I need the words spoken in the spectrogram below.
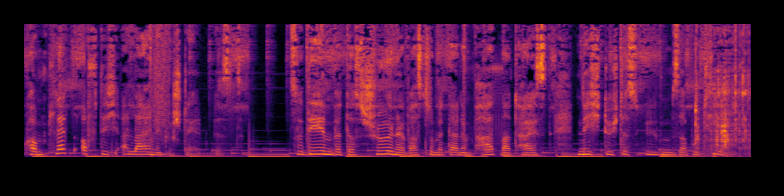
komplett auf dich alleine gestellt bist. Zudem wird das Schöne, was du mit deinem Partner teilst, nicht durch das Üben sabotiert.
